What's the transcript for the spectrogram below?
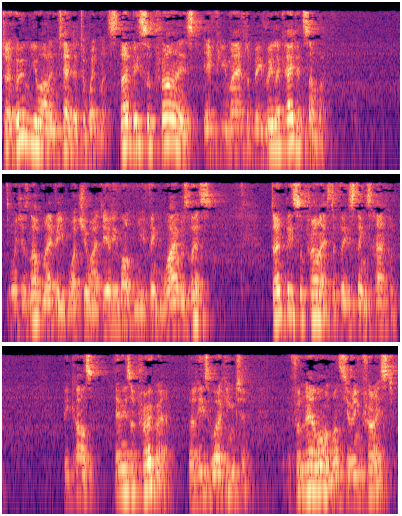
to whom you are intended to witness. Don't be surprised if you may have to be relocated somewhere, which is not maybe what you ideally want and you think, why was this? Don't be surprised if these things happen because there is a program that he's working to. From now on, once you're in Christ,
